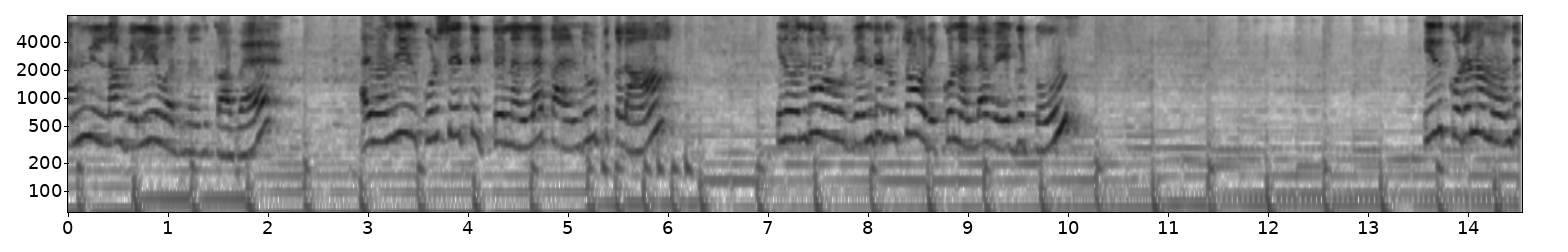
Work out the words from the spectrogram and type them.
தண்ணிலாம் வெளியே வர்றதுக்காக அது வந்து இது கூட சேர்த்துட்டு நல்லா கலந்து விட்டுக்கலாம். இது வந்து ஒரு ரெண்டு நிமிஷம் வரைக்கும் நல்லா வேகட்டும். இது கூட நம்ம வந்து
